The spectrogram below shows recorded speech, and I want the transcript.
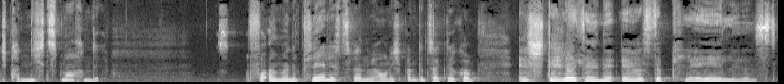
Ich kann nichts machen. Vor allem meine Playlists werden mir auch nicht angezeigt. Da kommt, erstelle deine erste Playlist.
